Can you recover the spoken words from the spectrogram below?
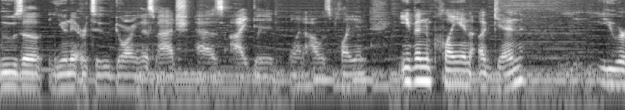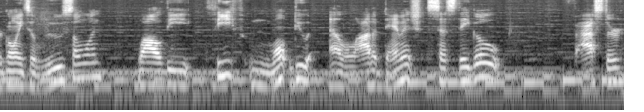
lose a unit or two during this match, as I did when I was playing. Even playing again, you are going to lose someone, while the thief won't do a lot of damage since they go faster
